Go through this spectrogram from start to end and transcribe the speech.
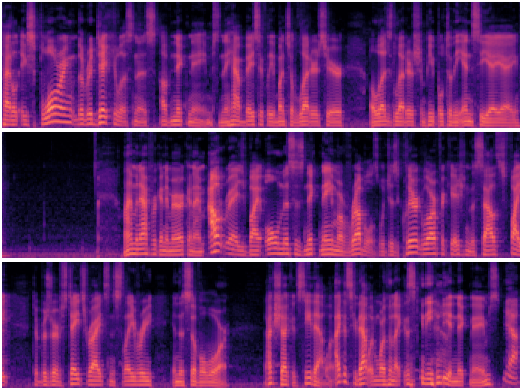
titled "Exploring the Ridiculousness of Nicknames." And they have basically a bunch of letters here, alleged letters from people to the NCAA. I'm an African American. I'm outraged by Ole Miss's nickname of rebels, which is a clear glorification of the South's fight to preserve states' rights and slavery in the Civil War. Actually, I could see that one. I could see that one more than I can see the Indian nicknames. Yeah.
